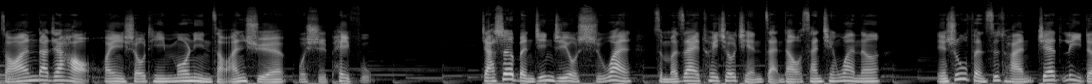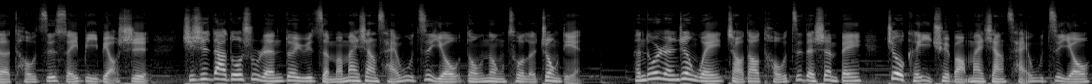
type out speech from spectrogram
早安，大家好，欢迎收听 Morning 早安学，我是佩服。假设本金只有十万，怎么在退休前攒到三千万呢？脸书粉丝团 Jet Lee 的投资随笔表示，其实大多数人对于怎么迈向财务自由都弄错了重点。很多人认为找到投资的圣杯就可以确保迈向财务自由，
